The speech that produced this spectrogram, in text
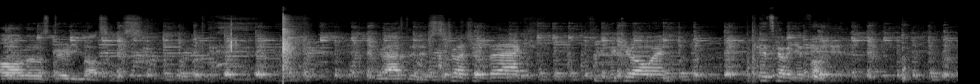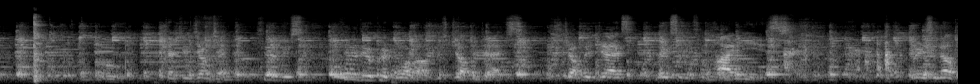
all those dirty muscles. You're gonna have to just stretch them back, keep it going. It's gonna get funky. Touching jump jack. Just gonna do, s- gonna do a quick warm up, just jumping jacks. Just jumping jacks, mixing with some high knees. Raising up.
